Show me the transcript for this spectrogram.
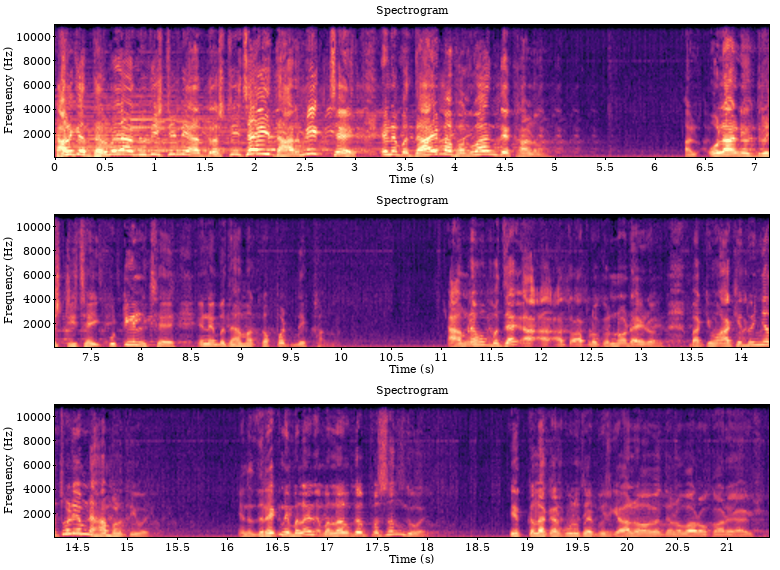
કારણ કે ધર્મરાજ યુધિષ્ઠિરની આ દ્રષ્ટિ છે એ ધાર્મિક છે. એને બધાયમાં ભગવાન દેખાણો. અને ઓલાની દૃષ્ટિ છે એ કુટિલ છે, એને બધામાં કપટ દેખાણો. આમને હું બધા આ- તો આપણો ઘરનો ડાયરો બાકી હું આખી દુનિયા થોડી અમને સાંભળતી હોય. એને દરેકને ભલે ને પસંદ હોય. એક કલાકાર પૂરું થાય પૂછ કે, હાલો, હવે તેનો વારો કારે આવીશું.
